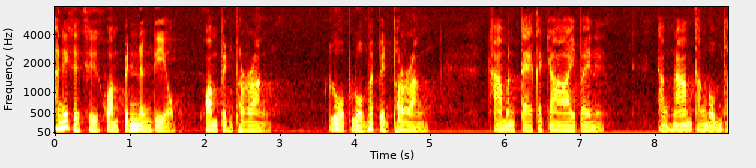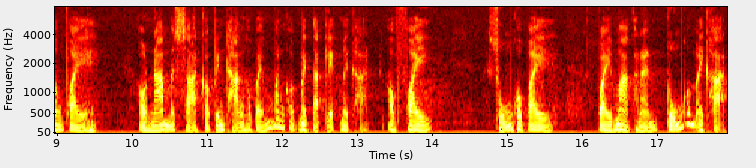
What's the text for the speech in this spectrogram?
อันนี้ก็คือความเป็นหนึ่งเดียว ความเป็นพลัง รวบรวมให้เป็นพลัง ถ้ามันแตกกระจายไปเนี่ยทั้งน้ำทั้งลมทั้งไฟ เอาน้ำมาสาดก็เป็นถังเข้าไป มันก็ไม่ตัดเหล็กไม่ขาด เอาไฟสุมเข้าไปไฟมากขนาดสุมก็ไม่ขาด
